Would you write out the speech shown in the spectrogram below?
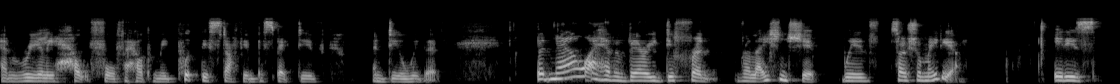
and really helpful for helping me put this stuff in perspective and deal with it. But now I have a very different relationship with social media. It is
